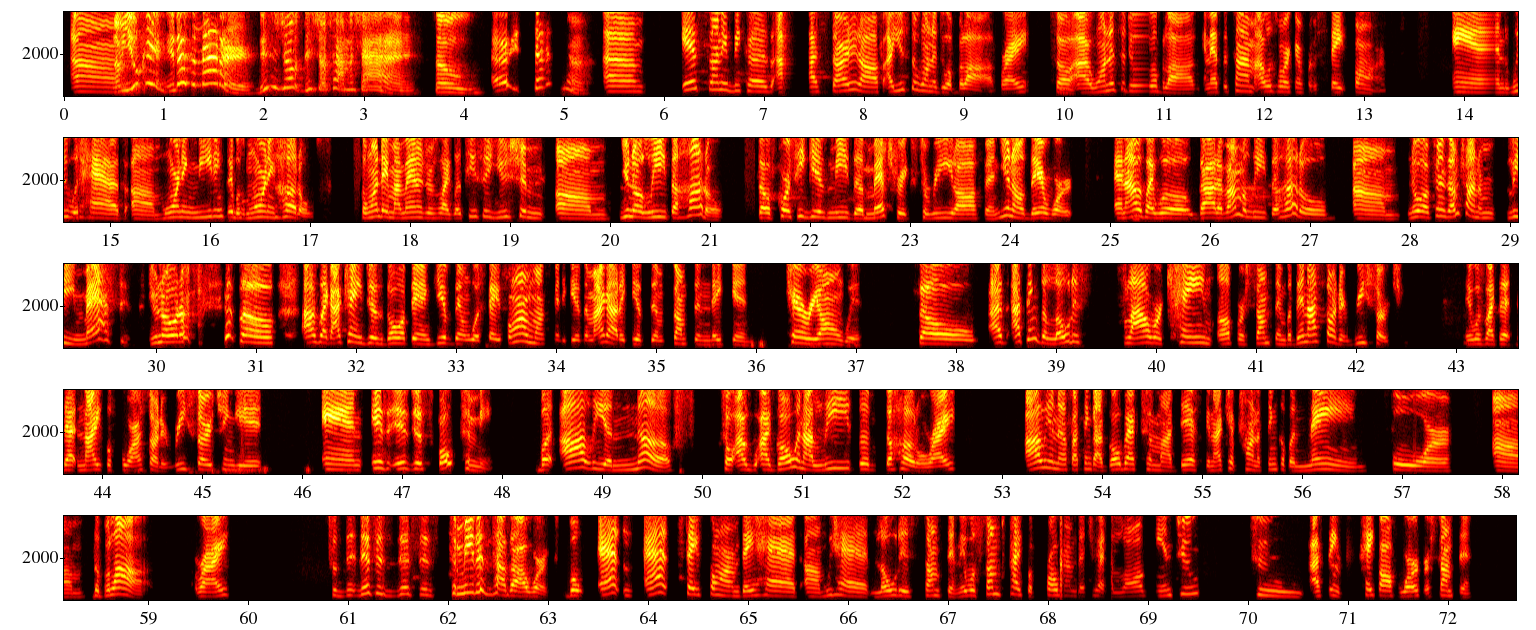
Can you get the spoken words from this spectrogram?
Um, mean, you can. It doesn't matter. This is your this your time to shine. So yeah. Um, it's funny because I, I started off. I used to want to do a blog, right? So mm-hmm. I wanted to do a blog, and at the time I was working for State Farm, and we would have um, morning meetings. It was morning huddles. So one day my manager was like, "Leticia, you should, um, you know, lead the huddle." So of course he gives me the metrics to read off and you know their work. And I was like, well, God, if I'm gonna lead the huddle, um, no offense, I'm trying to lead masses. You know what I'm saying? So I was like, I can't just go up there and give them what State Farm wants me to give them. I got to give them something they can carry on with. So I, I think the lotus flower came up or something, but then I started researching. It was like that, that night before I started researching it, and it, it just spoke to me. But oddly enough, so I, I go and I lead the, the huddle, right? Oddly enough, I think I go back to my desk and I kept trying to think of a name for um, the blog, right? So th- this is this is to me this is how God works. But at at State Farm they had um, we had Lotus something. It was some type of program that you had to log into to I think take off work or something.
